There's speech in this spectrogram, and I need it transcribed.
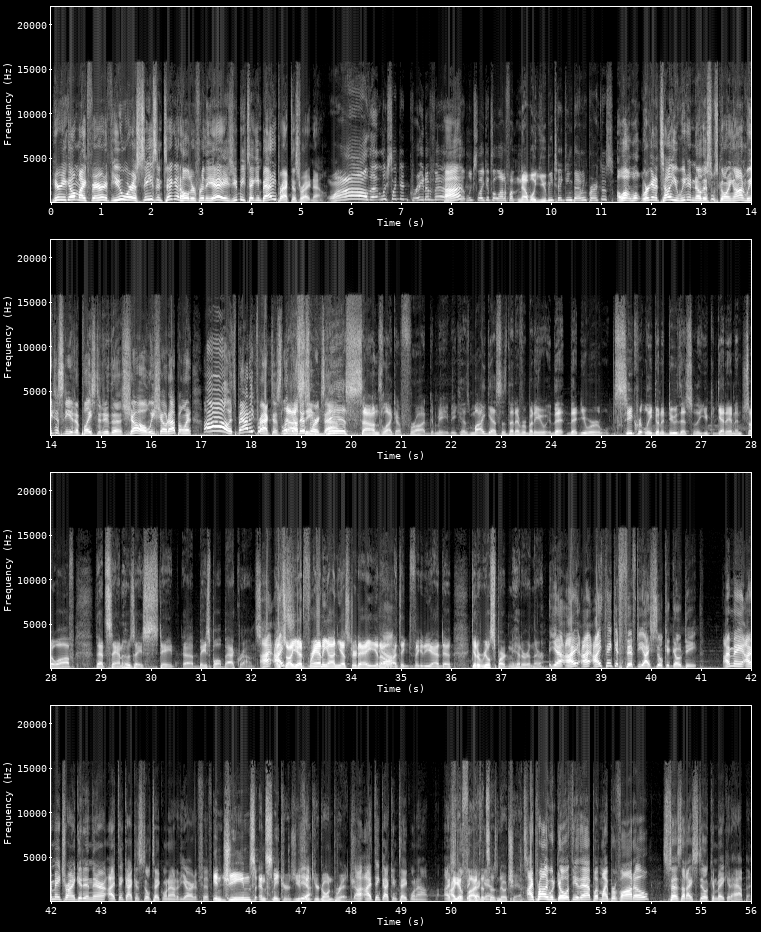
here you go, Mike Ferrin. If you were a season ticket holder for the A's, you'd be taking batting practice right now. Wow, that looks like a great event. Huh? That looks like it's a lot of fun. Now, will you be taking batting practice? Oh, Well, well, we're going to tell you we didn't know this was going on. We just needed a place to do the show. We showed up and went, "Oh, it's batting practice. Look Now, how this see, works out." This sounds like a fraud to me because my guess is that everybody that that you were secretly going to do this so that you could get in and show off that San Jose State uh, baseball background. So I- I saw you had Franny on yesterday. You know, Yeah. I think figured you had to get a real Spartan hitter in there. Yeah, I, I, I think at 50 I still could go deep. I may I may try and get in there. I think I can still take one out of the yard at 50. In jeans and sneakers, you Yeah. think you're going bridge? I, I think I can take one out. I, I still get think five I that can. says no chance. I probably would go with you that, but my bravado says that I still can make it happen.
